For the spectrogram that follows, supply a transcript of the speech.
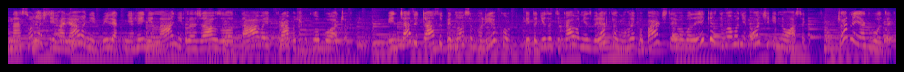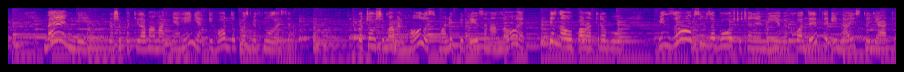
На сонячній галявині біля княгині Лані лежав золотавий крапочку клубочок. Він час від часу підносив голівку, і тоді зацікавлені звірятка могли побачити його великі здивовані очі і носик, чорний як гудзик. Бембі! прошепотіла мама княгиня і гордо посміхнулася. Почувши мамин голос, малюк підвівся на ноги і знову впав на траву. Він зовсім забув, що ще не вміє виходити і навіть стояти.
